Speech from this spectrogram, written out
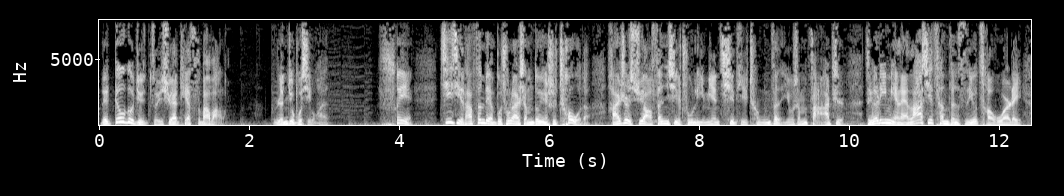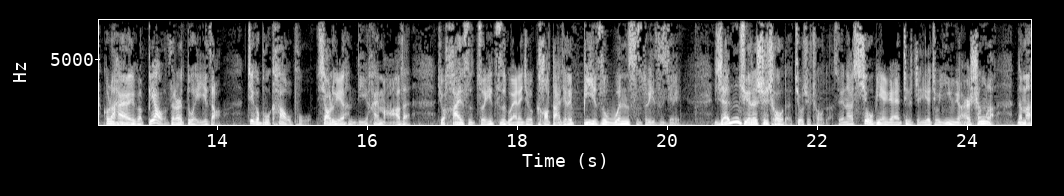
那狗狗就最喜欢舔屎粑粑了，人就不喜欢。所以，机器它分辨不出来什么东西是臭的，还是需要分析出里面气体成分有什么杂质，这个里面呢哪些成分是有臭味的，可能还有一个表在那儿对照，这个不靠谱，效率也很低，还麻烦，就还是最直观的，就靠大家的鼻子闻是最直接的。人觉得是臭的，就是臭的，所以呢，嗅辨员这个职业就应运而生了。那么，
